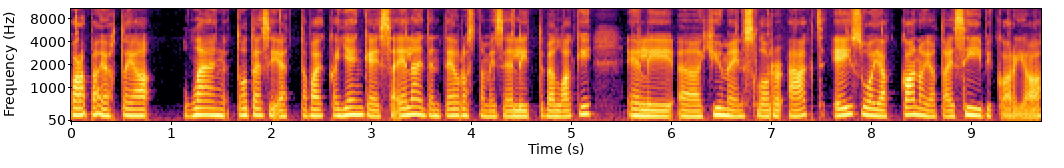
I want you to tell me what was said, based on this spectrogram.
varapääjohtaja Lang totesi, että vaikka Jenkeissä eläinten teurastamiseen liittyvä laki, eli uh, Humane Slaughter Act, ei suojaa kanoja tai siipikarjaa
